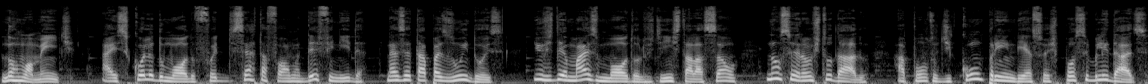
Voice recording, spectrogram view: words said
Normalmente, a escolha do modo foi de certa forma definida nas etapas 1 e 2, e os demais módulos de instalação não serão estudados a ponto de compreender as suas possibilidades,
